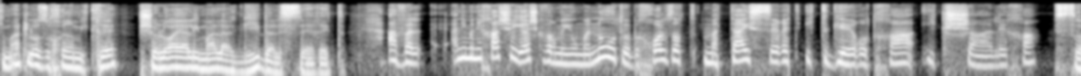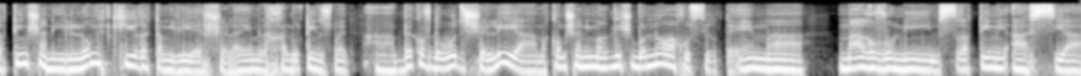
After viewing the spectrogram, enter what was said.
כמעט לא זוכר מקרה שלא היה לי מה להגיד על סרט. אבל אני מניחה שיש כבר מיומנות, ובכל זאת, מתי סרט אתגר אותך, הקשה עליך? סרטים שאני לא מכיר את המיליה שלהם לחלוטין. זאת אומרת, ה-Back of the Woods שלי, המקום שאני מרגיש בו נוח, הוא סרטי אימה, מערבונים, סרטים מאסיה.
